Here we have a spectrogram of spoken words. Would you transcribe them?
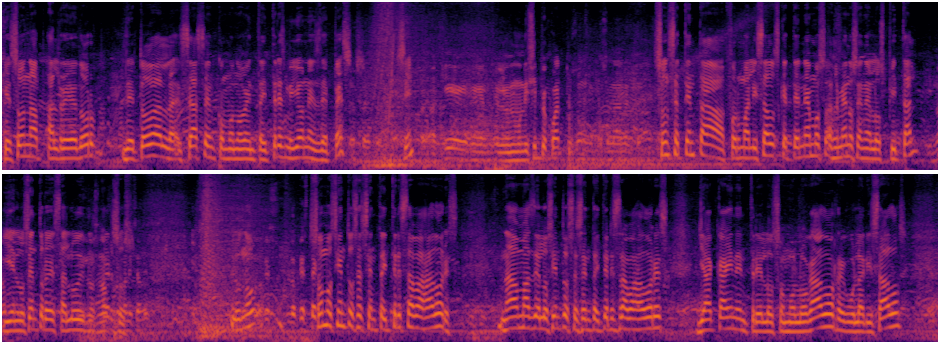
que son alrededor de todas, se hacen como 93 millones de pesos. ¿sí? Aquí en el municipio, ¿cuántos son aproximadamente? Son 70 formalizados que tenemos al menos en el hospital y en los centros de salud dispersos somos 163 trabajadores. Nada más de los 163 trabajadores ya caen entre los homologados, regularizados,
